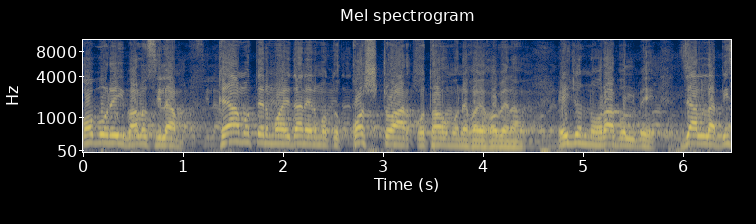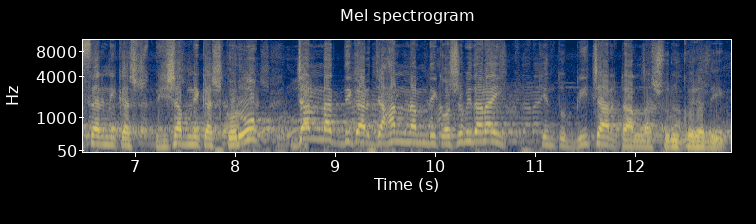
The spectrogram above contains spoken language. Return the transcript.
কবরেই ভালো ছিলাম। কেয়ামতের ময়দানের মতো কষ্ট আর কোথাও মনে হয় হবে না। এই জন্য ওরা বলবে যে আল্লাহ বিচার নিকাশ, হিসাব নিকাশ করুক, জান্নাত দিক আর জাহান্নাম দিক অসুবিধা নাই, কিন্তু বিচারটা আল্লাহ শুরু করে দিক।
